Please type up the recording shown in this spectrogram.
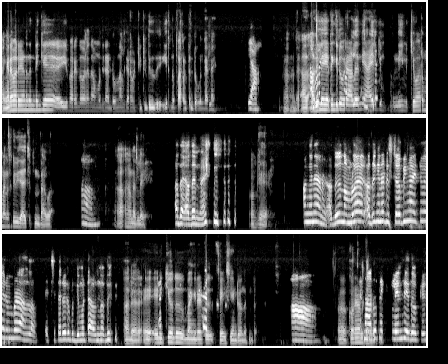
അങ്ങനെ പറയുകയാണെന്നുണ്ടെങ്കിൽ ഈ പറയുന്ന പോലെ നമ്മൾ രണ്ടു മൂന്ന് ആൾക്കാരെ പറ്റിയിട്ട് ഇരുന്ന് പറഞ്ഞിട്ടുണ്ട് മുന്നല്ലേ യാ. ഏതെങ്കിലും ഒരാൾ തന്നെ ആയിരിക്കും. നീ മിക്കവാറും മനസ്സിൽ വിചാരിച്ചിട്ടുണ്ടാവുക. ആണല്ലേ? അതെ അതന്നെ. ഓക്കെ. അങ്ങനെയാണ്. അത് നമ്മളെ അതിങ്ങനെ ഡിസ്റ്റർബിംഗ് ആയിട്ട് വരുമ്പോഴാണല്ലോ എച്ചിത്തര ഒരു ബുദ്ധിമുട്ടാവുന്നത്. അതെ അതെ. എനിക്കും അത് ഭയങ്കരമായിട്ട് ഫേസ് ചെയ്യേണ്ടി വന്നിട്ടുണ്ട്. ആ. കുറെ എക്സ്പ്ലെയിൻ ചെയ്ത് നോക്ക്.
